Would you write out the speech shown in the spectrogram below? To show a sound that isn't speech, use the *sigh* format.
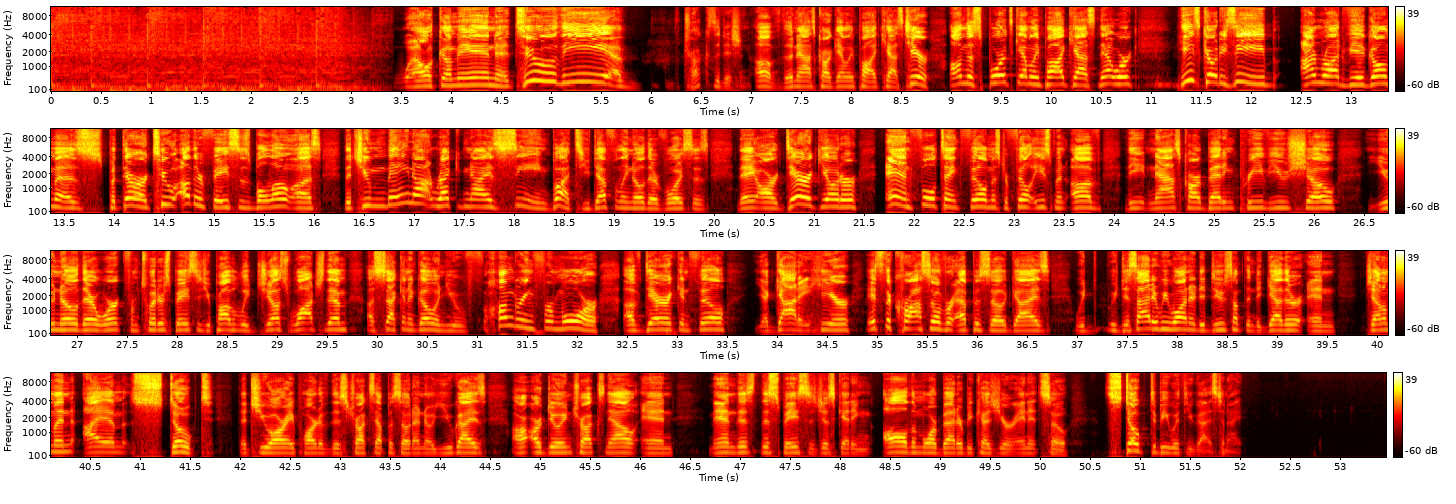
Welcome in to the Trucks edition of the NASCAR Gambling Podcast here on the Sports Gambling Podcast Network. He's Cody Zeeb. I'm Rod Villagomez, but there are two other faces below us that you may not recognize seeing, but you definitely know their voices. They are Derek Yoder and Full Tank Phil, Mr. Phil Eastman of the NASCAR Betting Preview Show. You know their work from Twitter Spaces. You probably just watched them a second ago and you're hungering for more of Derek and Phil. You got it here. It's the crossover episode, guys. We, we decided we wanted to do something together, and gentlemen, I am stoked that you are a part of this trucks episode. I know you guys are, are doing trucks now, and man, this this space is just getting all the more better because you're in it. So stoked to be with you guys tonight.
